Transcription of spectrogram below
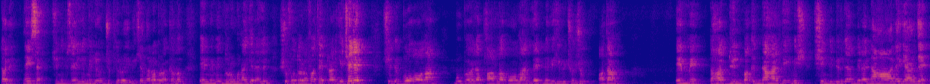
Tabii. Neyse. Şimdi biz 50 milyoncuk euroyu bir kenara bırakalım. Emmimin durumuna girelim. Şu fotoğrafa tekrar geçelim. Şimdi bu oğlan, bu böyle parlak oğlan, leblebi gibi çocuk, adam, emmi daha dün bakın ne haldeymiş. Şimdi birdenbire ne hale geldi.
